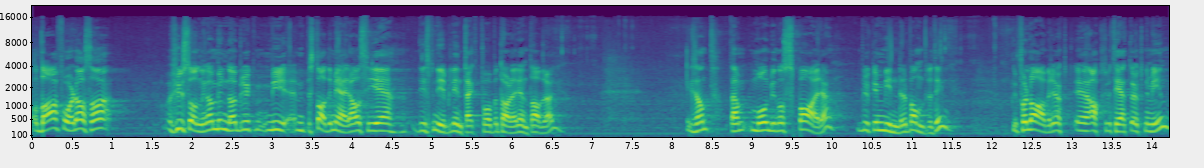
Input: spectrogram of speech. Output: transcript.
Og da får det altså Husholdningene begynner å bruke mye, stadig mer av si disponibel inntekt på å betale rente og avdrag. De må begynne å spare bruker mindre på andre ting. Du får lavere eh, aktivitet i økonomien.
